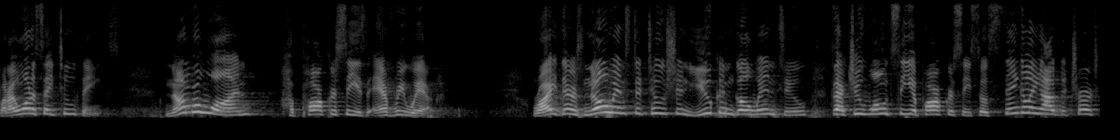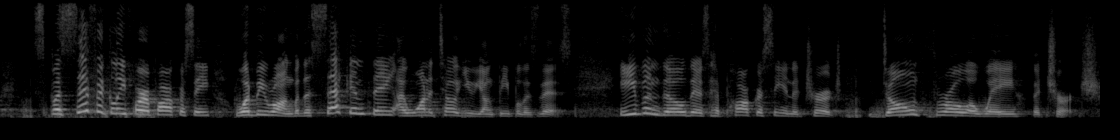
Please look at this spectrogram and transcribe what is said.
but I want to say two things. Number one, hypocrisy is everywhere, right? There's no institution you can go into that you won't see hypocrisy. So, singling out the church specifically for hypocrisy would be wrong. But the second thing I want to tell you, young people, is this even though there's hypocrisy in the church, don't throw away the church.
